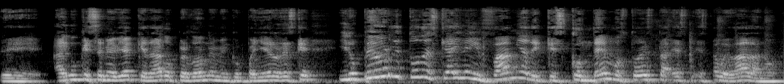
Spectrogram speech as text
Eh, algo que se me había quedado, perdónenme compañeros, es que, y lo peor de todo es que hay la infamia de que escondemos toda esta, esta, huevada, ¿no?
